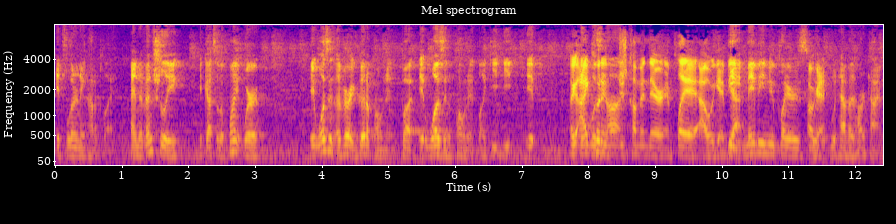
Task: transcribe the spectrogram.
it's learning how to play. And eventually, it got to the point where it wasn't a very good opponent, but it was an opponent. Like y- it, like I it couldn't not- just come in there and play it. I would get beat. Yeah, maybe new players Okay. would, would have a hard time,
